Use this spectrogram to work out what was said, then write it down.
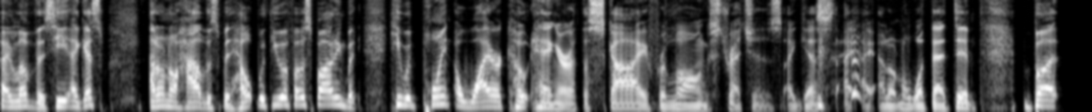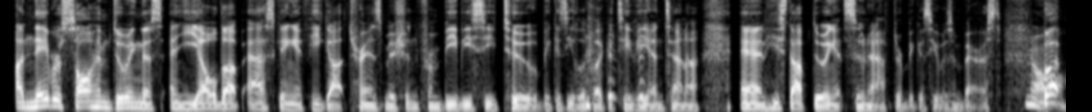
I love this. He, I guess, I don't know how this would help with UFO spotting, but he would point a wire coat hanger at the sky for long stretches. I guess, I, I don't know what that did. But a neighbor saw him doing this and yelled up asking if he got transmission from BBC Two because he looked like a TV antenna. And he stopped doing it soon after because he was embarrassed. Aw. But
